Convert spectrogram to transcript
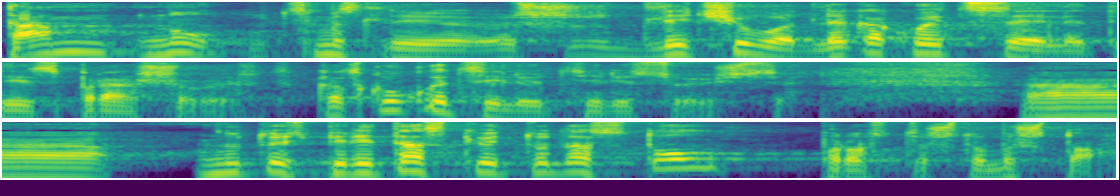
Там, ну, в смысле, для чего, для какой цели ты спрашиваешь? С какой целью ты интересуешься? А, ну, то есть перетаскивать туда стол, просто чтобы что?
